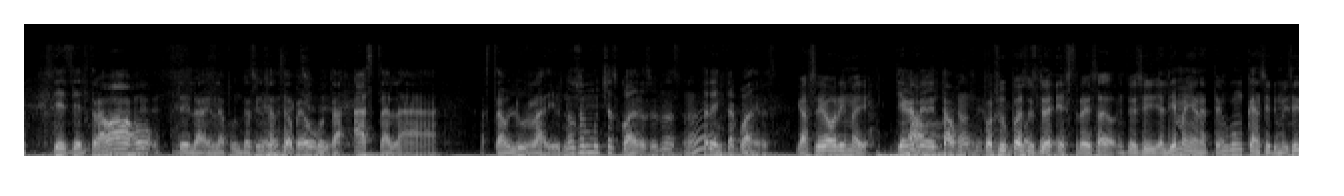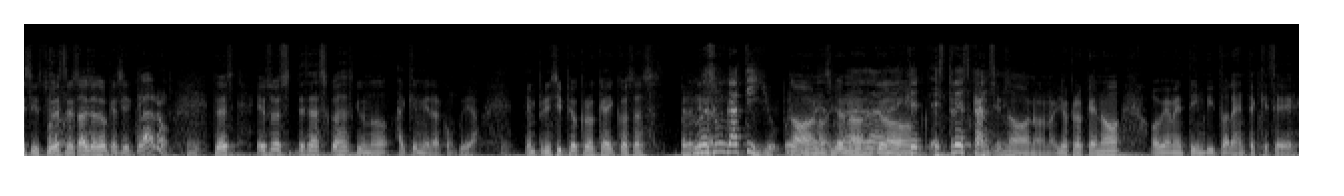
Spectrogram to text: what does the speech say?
desde el trabajo de la, en la Fundación Santa Fe de. Bogotá hasta la hasta Blue Radio. No son muchas cuadras, son unas Ah. 30 cuadras. Gasté hora y media. Llega No, reventado. ¿no? Por supuesto, entonces estresado. Entonces, si el día de mañana tengo un cáncer y me dicen si estuve estresado, yo digo que sí, claro. Entonces, eso es de esas cosas que uno hay que mirar con cuidado. En principio, creo que hay cosas. Pero no es un gatillo. Pues, No, no, es yo una- no- yo- estrés, cáncer. No, no, no, yo creo que no. Obviamente invito a la gente que se deje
